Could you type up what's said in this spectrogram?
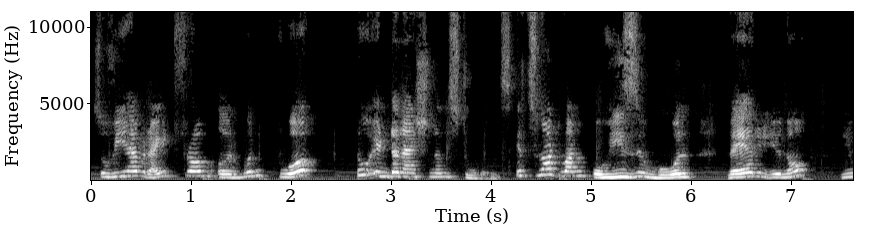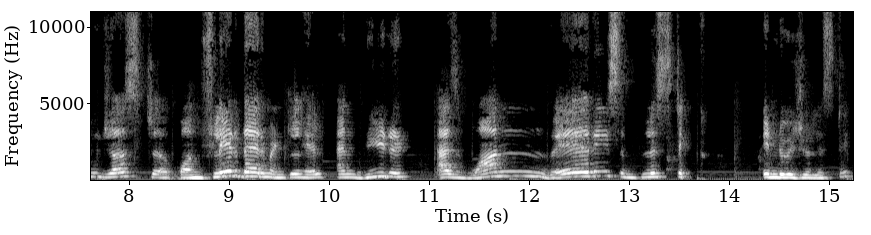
So we have right from urban poor to international students. It's not one cohesive whole where you know you just uh, conflate their mental health and read it as one very simplistic individualistic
